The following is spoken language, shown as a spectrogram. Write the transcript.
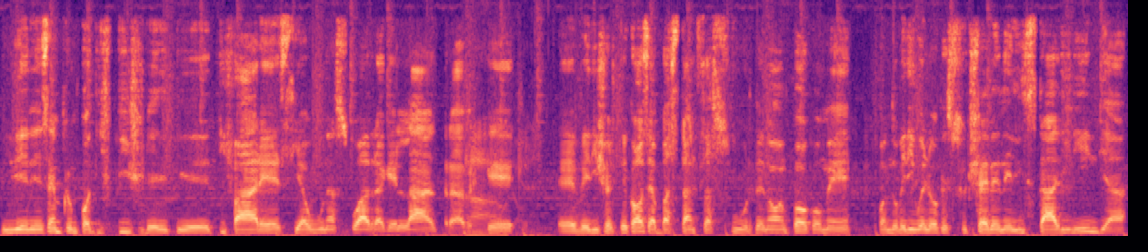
mi viene sempre un po' difficile tifare sia una squadra che l'altra ah, perché okay. Eh, vedi certe cose abbastanza assurde, no? un po' come quando vedi quello che succede negli stadi in India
